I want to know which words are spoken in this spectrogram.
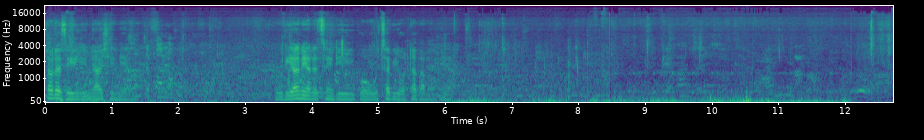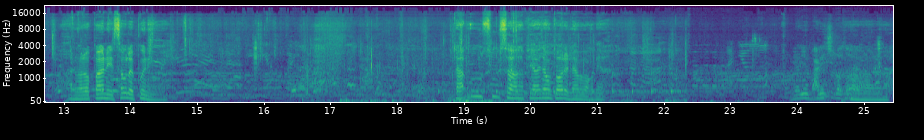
ကြောက်တဲ့စီတွေအများကြီးရှိတဲ့နေရာပါဟိုဒီကနေရတဲ့စင်ဒီကိုဆက်ပြီးတော့တက်ပါမှာခင်ဗျာ အဲ့တော့ပန်းနေဆုပ်လက်ပွင့်နေပြီဒါဥစုစာဖျားเจ้าသွားတယ်လမ်းပါပါခင်ဗျာ 여기 많이 찍어서 အာ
